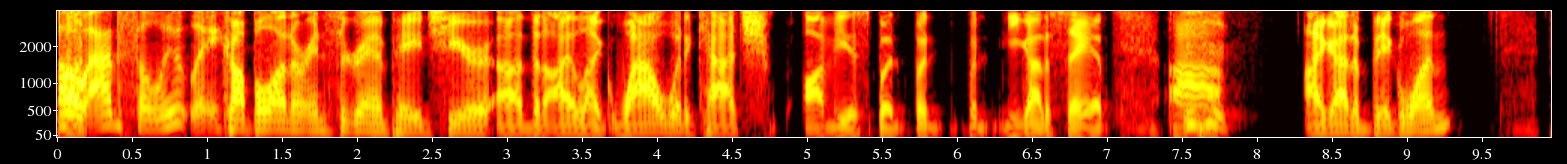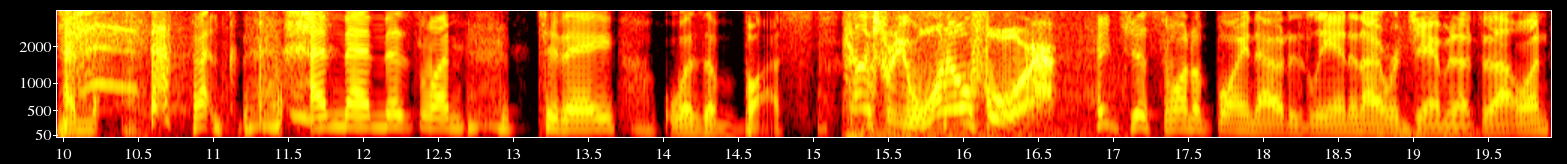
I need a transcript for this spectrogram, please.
Oh, Uh, absolutely. couple on our Instagram page here uh, that I like. Wow, what a catch! Obvious, but but but you got to say it. Uh, Mhm. I got a big one, and and then this one today was a bust. Country 104. I just want to point out as Leanne and I were jamming out to that one,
